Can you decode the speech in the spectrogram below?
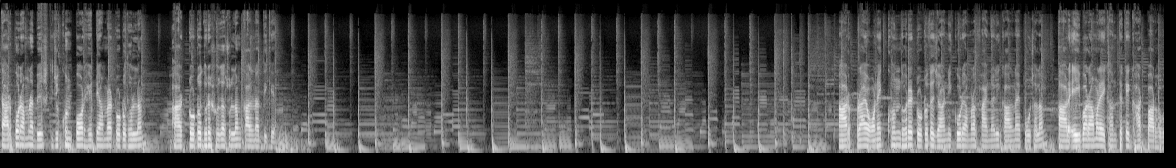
তারপর আমরা বেশ কিছুক্ষণ পর হেঁটে আমরা টোটো ধরলাম আর টোটো ধরে সোজা চললাম কালনার দিকে। আর প্রায় অনেকক্ষণ ধরে টোটোতে জার্নি করে আমরা ফাইনালি কালনায় পৌঁছালাম আর এইবার আমরা এখান থেকে ঘাট পার হব।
